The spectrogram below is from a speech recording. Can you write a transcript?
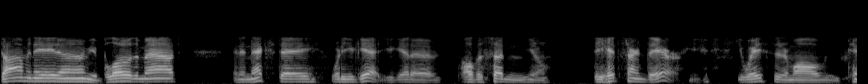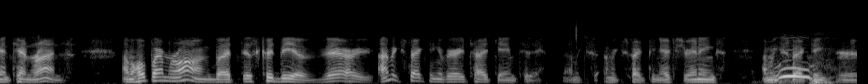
dominate them, you blow them out, and the next day, what do you get? You get a all of a sudden, you know, the hits aren't there. You, you wasted them all 10, 10 runs. I hope I'm wrong, but this could be a very. I'm expecting a very tight game today. I'm ex- I'm expecting extra innings. I'm Ooh, expecting uh,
